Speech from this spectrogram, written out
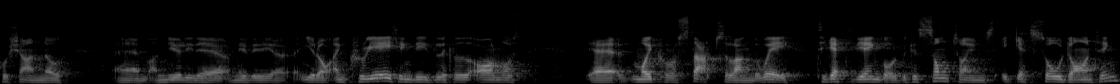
push on now. Um, I'm nearly there, I'm nearly there, you know, and creating these little almost uh, micro stops along the way to get to the end goal because sometimes it gets so daunting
